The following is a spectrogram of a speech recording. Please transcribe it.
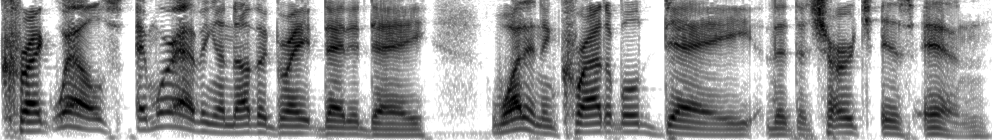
Craig Wells, and we're having another great day today. What an incredible day that the church is in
